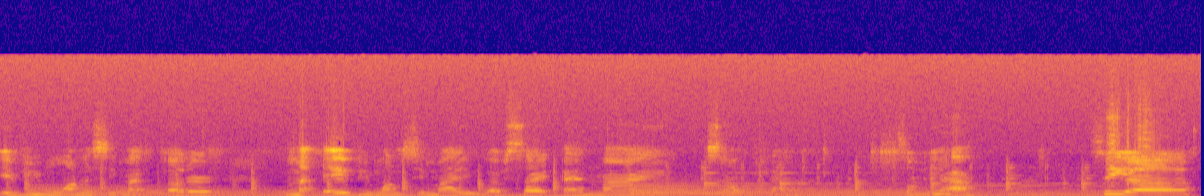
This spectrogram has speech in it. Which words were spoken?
if you want to see my other my, if you want to see my website and my See ya.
